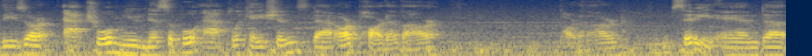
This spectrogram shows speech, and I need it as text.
These are actual municipal applications that are part of our part of our city and uh,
